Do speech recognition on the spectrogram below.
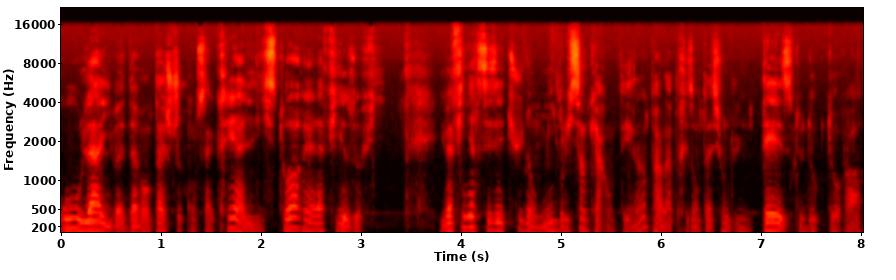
où là, il va davantage se consacrer à l'histoire et à la philosophie. Il va finir ses études en 1841 par la présentation d'une thèse de doctorat,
